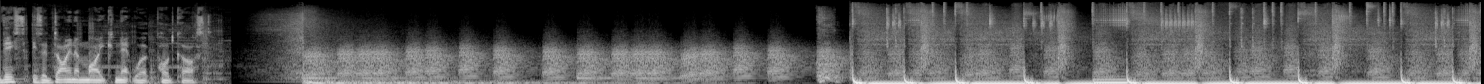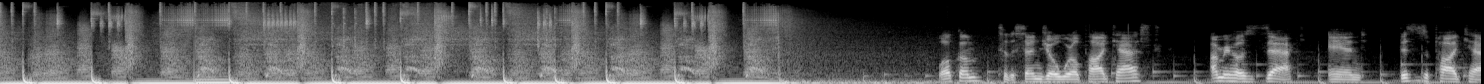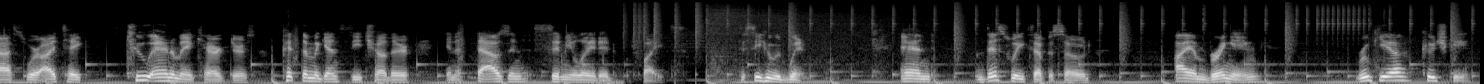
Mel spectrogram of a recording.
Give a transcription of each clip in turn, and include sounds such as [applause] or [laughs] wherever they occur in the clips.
This is a Dynamic Network podcast. Welcome to the Senjo World Podcast. I'm your host, Zack, and this is a podcast where I take two anime characters, pit them against each other in a thousand simulated fights to see who would win. And this week's episode, I am bringing Rukia Kuchiki.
